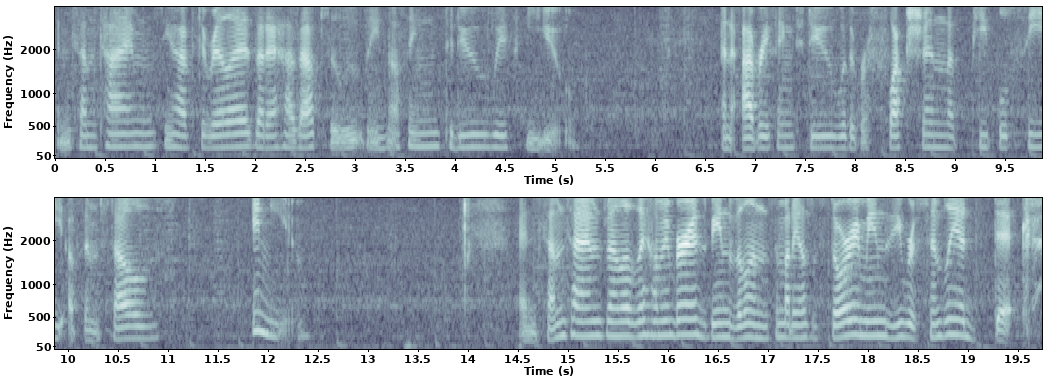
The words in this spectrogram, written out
And sometimes you have to realize that it has absolutely nothing to do with you. And everything to do with a reflection that people see of themselves in you. And sometimes, my lovely hummingbirds, being the villain in somebody else's story means you were simply a dick.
